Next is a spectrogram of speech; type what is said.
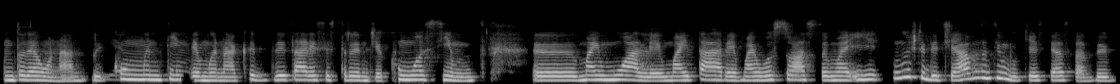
Întotdeauna. Yeah. Cum întinde mâna, cât de tare se strânge, cum o simt, uh, mai moale, mai tare, mai osoasă, mai... Nu știu de ce, am tot timpul chestia asta de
